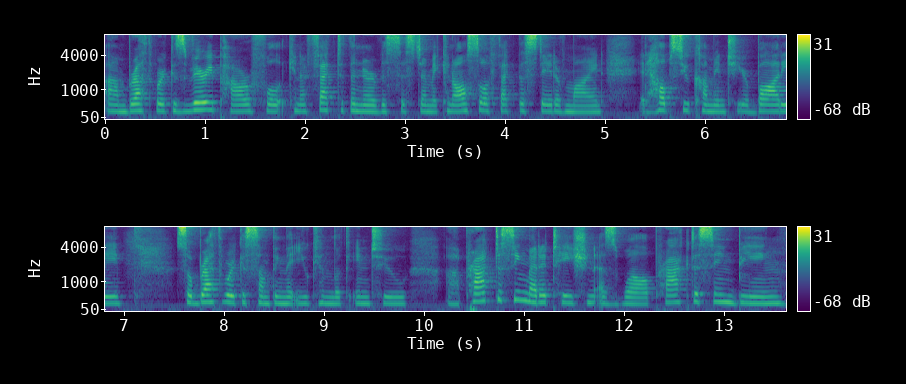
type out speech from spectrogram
Um, breath work is very powerful. It can affect the nervous system, it can also affect the state of mind. It helps you come into your body. So, breath work is something that you can look into. Uh, practicing meditation as well, practicing being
